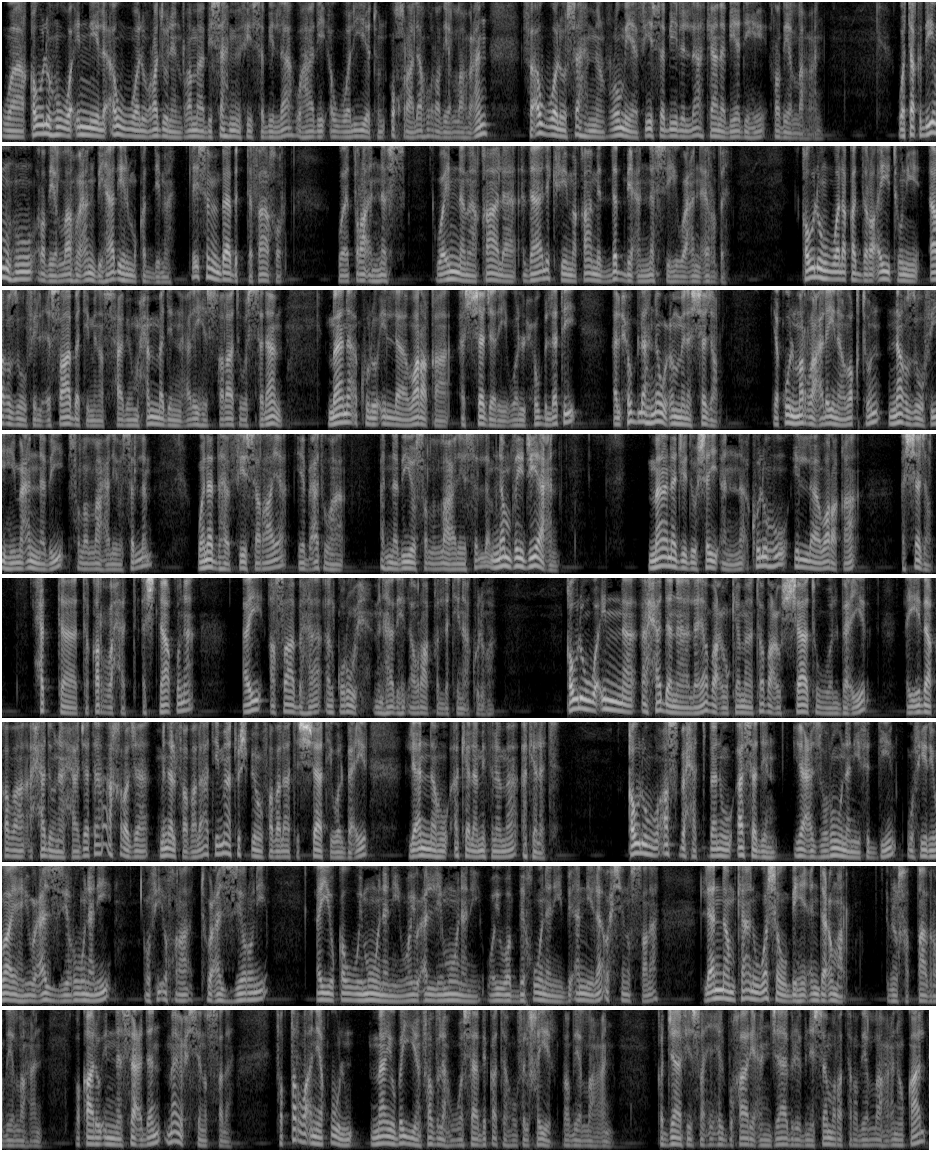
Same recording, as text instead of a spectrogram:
وقوله وإني لأول رجل رمى بسهم في سبيل الله وهذه أولية أخرى له رضي الله عنه فأول سهم رمي في سبيل الله كان بيده رضي الله عنه. وتقديمه رضي الله عنه بهذه المقدمة ليس من باب التفاخر وإطراء النفس وإنما قال ذلك في مقام الذب عن نفسه وعن عرضه. قوله ولقد رأيتني أغزو في العصابة من أصحاب محمد عليه الصلاة والسلام ما نأكل إلا ورق الشجر والحبلة. الحبلة نوع من الشجر. يقول مر علينا وقت نغزو فيه مع النبي صلى الله عليه وسلم ونذهب في سرايا يبعثها النبي صلى الله عليه وسلم نمضي جياعا. ما نجد شيئا نأكله إلا ورق الشجر حتى تقرحت اشداقنا أي أصابها القروح من هذه الأوراق التي نأكلها. قوله وإن أحدنا ليضع كما تضع الشاة والبعير أي إذا قضى أحدنا حاجته أخرج من الفضلات ما تشبه فضلات الشاة والبعير لأنه أكل مثل ما أكلت. قوله أصبحت بنو أسد يعزرونني في الدين وفي رواية يعزرونني وفي أخرى تعزرني أي يقومونني ويعلمونني ويوبخونني بأني لا أحسن الصلاة لأنهم كانوا وشوا به عند عمر بن الخطاب رضي الله عنه وقالوا إن سعدا ما يحسن الصلاة. فاضطر أن يقول ما يبين فضله وسابقته في الخير رضي الله عنه. قد جاء في صحيح البخاري عن جابر بن سمرة رضي الله عنه قال:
